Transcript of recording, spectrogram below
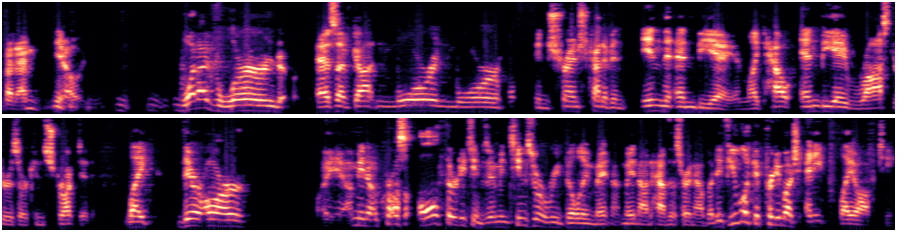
but I'm, you know, what I've learned as I've gotten more and more entrenched kind of in, in the NBA and like how NBA rosters are constructed. Like there are, I mean, across all 30 teams, I mean, teams who are rebuilding may not, may not have this right now, but if you look at pretty much any playoff team,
